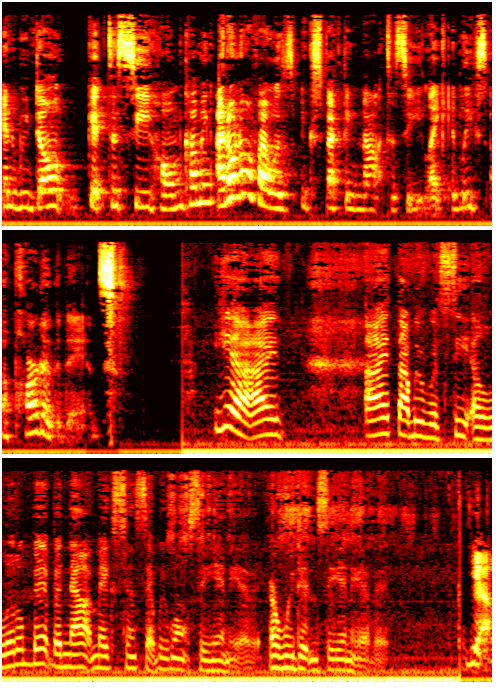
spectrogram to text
and we don't get to see homecoming. I don't know if I was expecting not to see like at least a part of the dance. Yeah, I I thought we would see a little bit, but now it makes sense that we won't see any of it or we didn't see any of it. Yeah,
